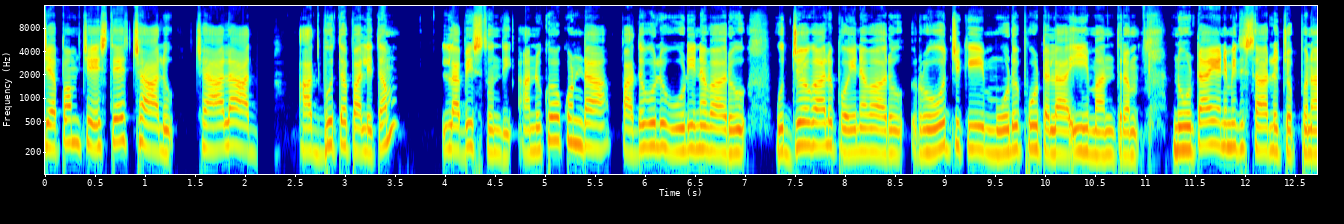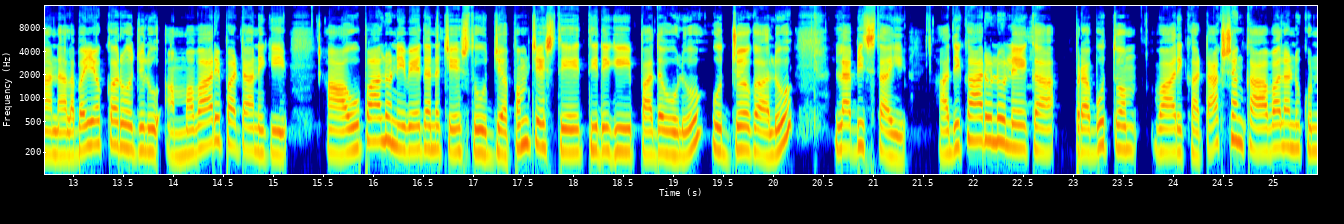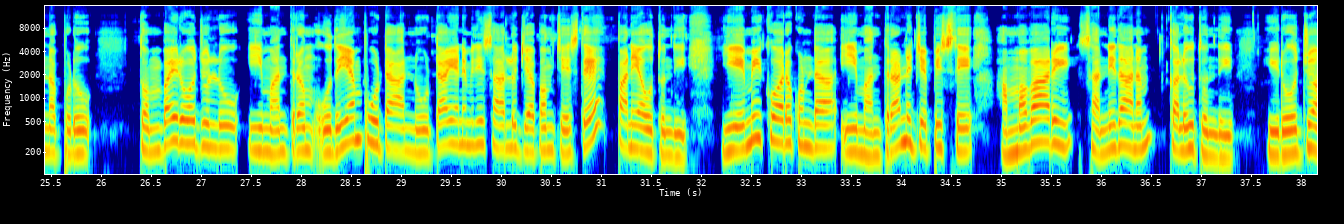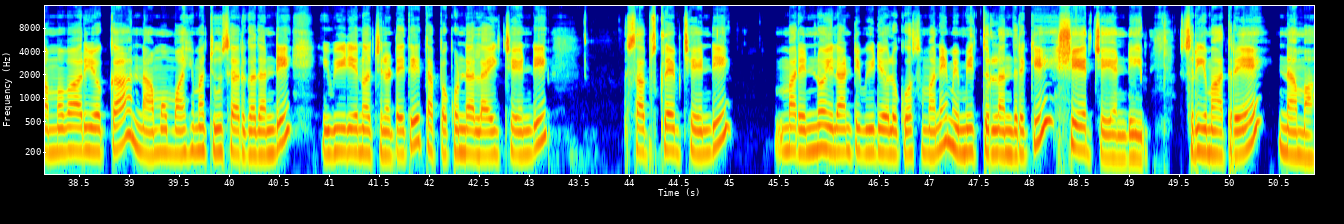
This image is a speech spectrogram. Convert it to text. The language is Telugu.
జపం చేస్తే చాలు. చాలా అద్భుత ఫలితం లభిస్తుంది. అనుకోకుండా పదవులు ఊడినవారు ఉద్యోగాలు పోయినవారు రోజుకి మూడు పూటల ఈ మంత్రం. నూట ఎనిమిది సార్లు చొప్పున నలభై ఒక్క రోజులు అమ్మవారి పటానికి ఆవు పాలు నివేదన చేస్తూ జపం చేస్తే తిరిగి పదవులు ఉద్యోగాలు లభిస్తాయి. అధికారులు లేక ప్రభుత్వం వారి కటాక్షం కావాలనుకున్నప్పుడు తొంభై రోజులు ఈ మంత్రం ఉదయం పూట నూట ఎనిమిది సార్లు జపం చేస్తే పని అవుతుంది. ఏమీ కోరకుండా ఈ మంత్రాన్ని జపిస్తే అమ్మవారి సన్నిధానం కలుగుతుంది. ఈరోజు అమ్మవారి యొక్క నామ మహిమ చూశారు కదండి? ఈ వీడియో నచ్చినట్టయితే తప్పకుండా లైక్ చేయండి సబ్స్క్రైబ్ చేయండి మరెన్నో ఇలాంటి వీడియోల కోసమని మీ మిత్రులందరికీ షేర్ చేయండి. శ్రీమాత్రే నమ.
